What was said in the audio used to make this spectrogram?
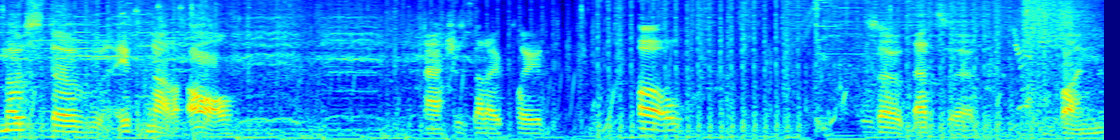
most of, if not all, matches that I played. Oh. So that's uh, fun.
